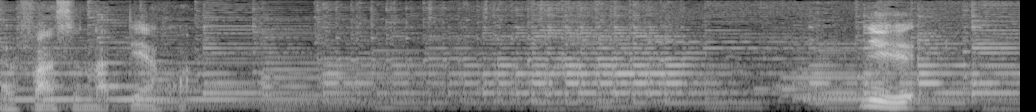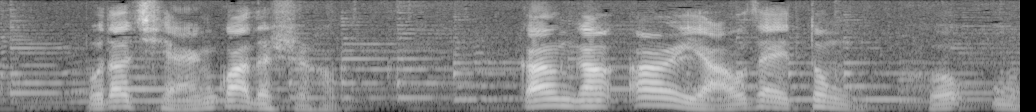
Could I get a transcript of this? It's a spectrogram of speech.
而发生了变化。例如，不到乾卦的时候，刚刚二爻在动和五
